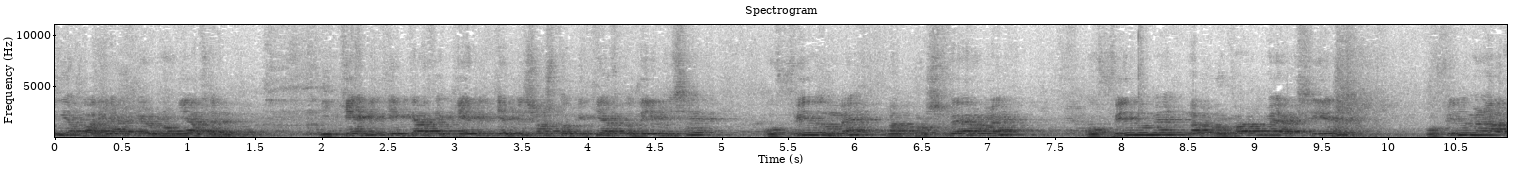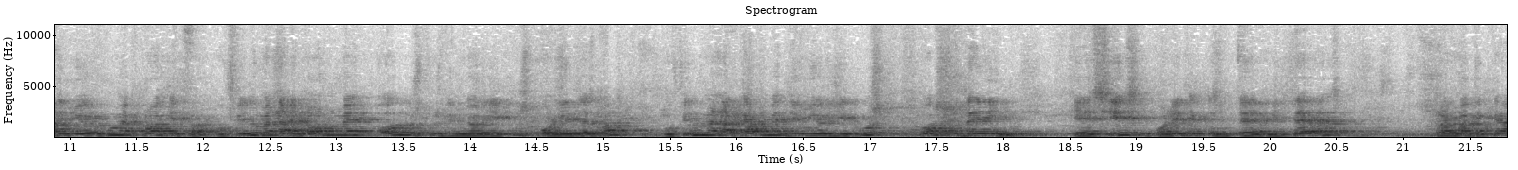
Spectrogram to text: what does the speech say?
μια βαριά κληρονομιά θέλετε. Η Κέλλη και η κάθε Κέλλη και εμείς ως τοπική αυτοδιοίκηση οφείλουμε να προσφέρουμε Οφείλουμε να προβάλλουμε αξίες, οφείλουμε να δημιουργούμε πρότυπα, οφείλουμε να ενώνουμε όλους τους δημιουργικούς πολίτες μας, οφείλουμε να κάνουμε δημιουργικούς όσους δεν είναι. Και εσείς, οι πολίτες ε, μητέρες, πραγματικά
